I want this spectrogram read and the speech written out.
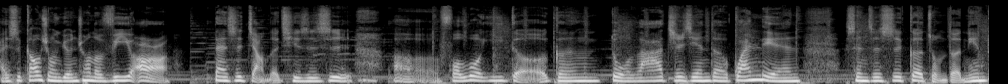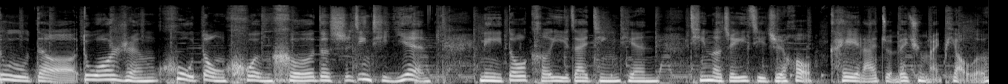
还是高雄原创的 VR，但是讲的其实是呃弗洛伊德跟朵拉之间的关联，甚至是各种的年度的多人互动混合的实境体验，你都可以在今天听了这一集之后，可以来准备去买票了，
